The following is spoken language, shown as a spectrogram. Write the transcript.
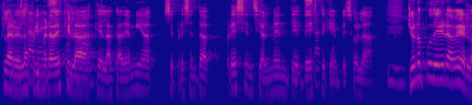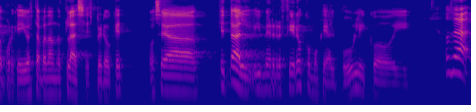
Claro, es la primera vez, vez que la, que la academia se presenta presencialmente desde Exacto. que empezó la... Ujú. Yo no pude ir a verlo porque yo estaba dando clases, pero qué, o sea, ¿qué tal? Y me refiero como que al público y... O sea,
